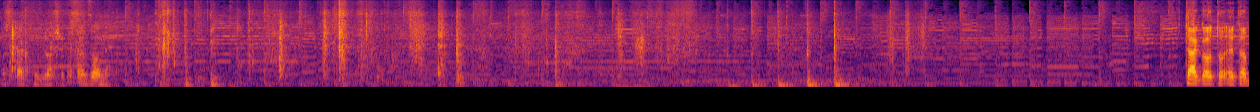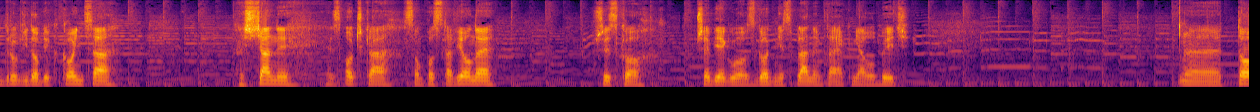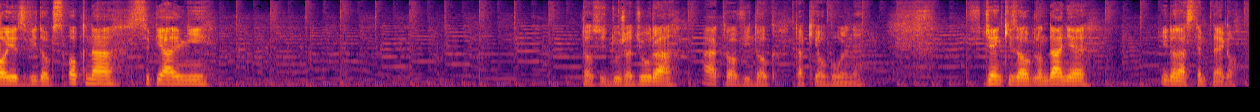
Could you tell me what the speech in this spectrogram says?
Ostatni bloczek wsadzony. Tak oto etap drugi dobiegł końca. Ściany z oczka są postawione. Wszystko przebiegło zgodnie z planem, tak jak miało być. To jest widok z okna sypialni. Dosyć duża dziura, a to widok taki ogólny. Dzięki za oglądanie i do następnego.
